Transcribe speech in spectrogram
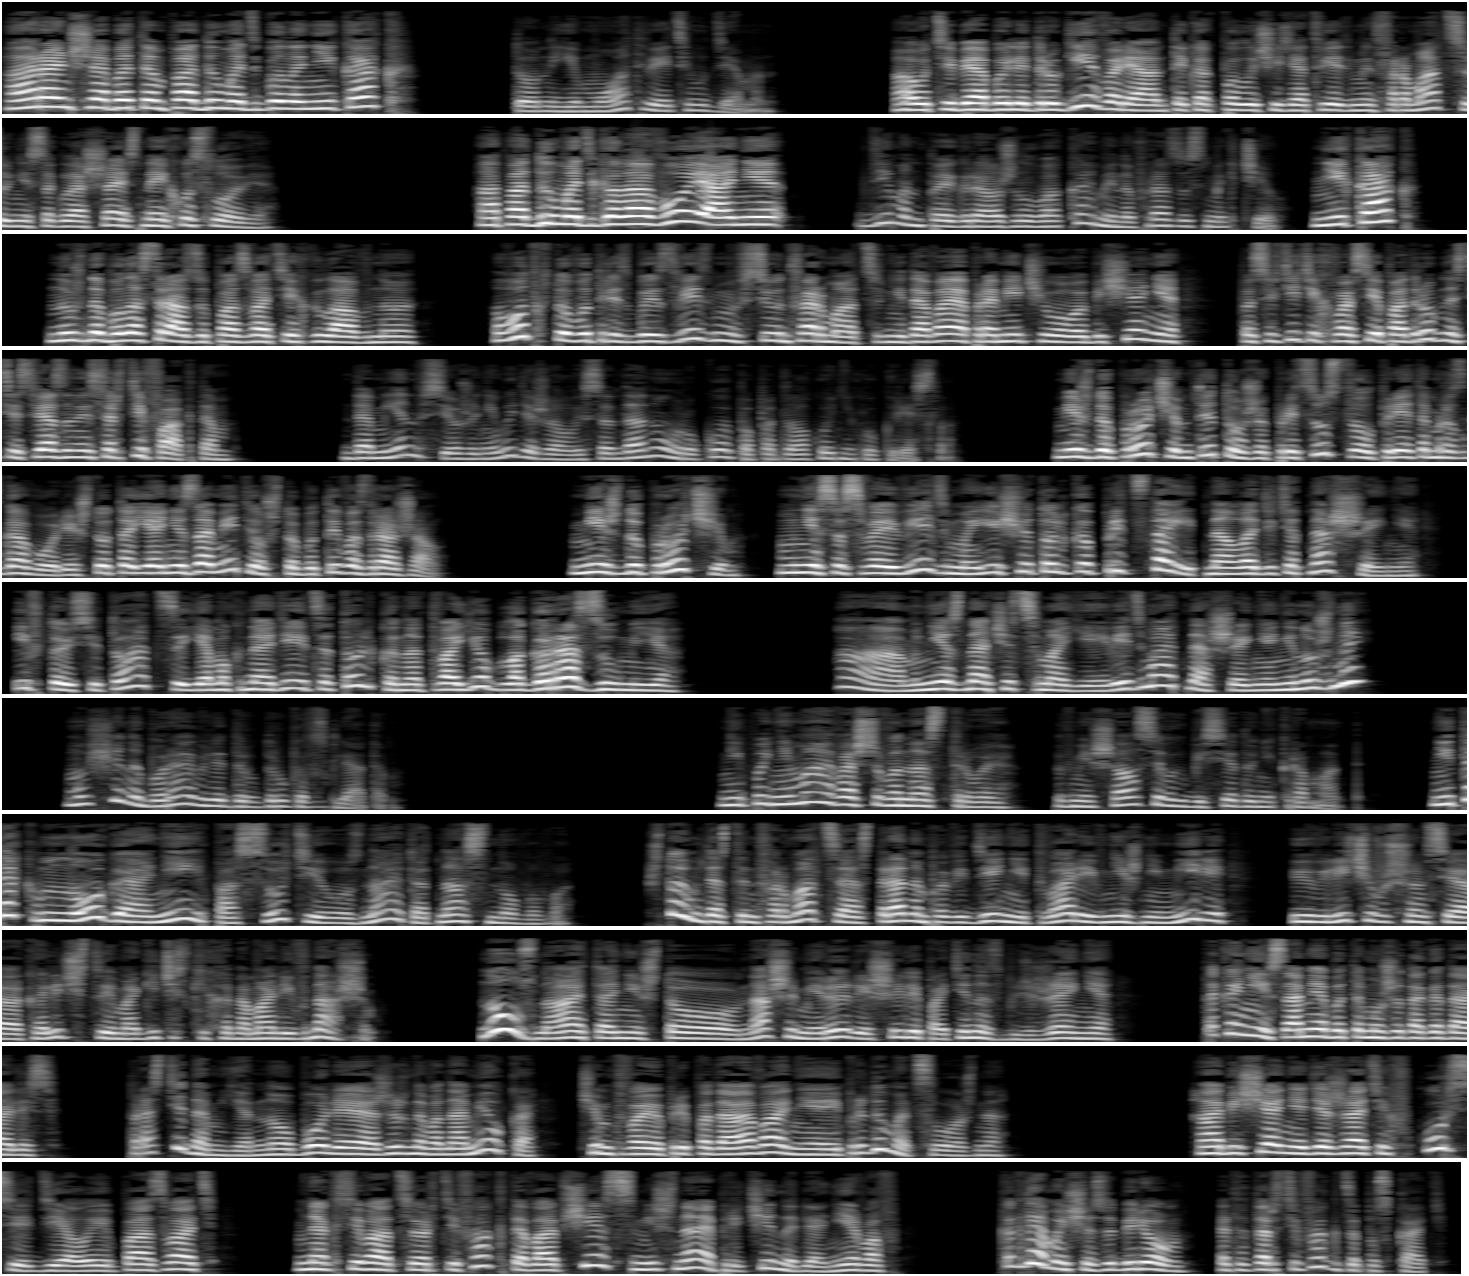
«А раньше об этом подумать было никак?» Тон ему ответил демон. «А у тебя были другие варианты, как получить от ведьм информацию, не соглашаясь на их условия?» «А подумать головой, а не...» Демон поиграл желваками, но фразу смягчил. «Никак? Нужно было сразу позвать их главную. Вот кто вытряс бы из ведьм всю информацию, не давая опрометчивого обещания посвятить их во все подробности, связанные с артефактом». Дамьен все же не выдержал и санданул рукой по подлокотнику кресла. Между прочим, ты тоже присутствовал при этом разговоре. Что-то я не заметил, чтобы ты возражал. Между прочим, мне со своей ведьмой еще только предстоит наладить отношения, и в той ситуации я мог надеяться только на твое благоразумие. А, мне, значит, с моей ведьмой отношения не нужны? Мужчины буравили друг друга взглядом. «Не понимая вашего настроя», — вмешался в их беседу некромант. «Не так много они, по сути, узнают от нас нового. Что им даст информация о странном поведении тварей в Нижнем мире и увеличившемся количестве магических аномалий в нашем? Ну, узнают они, что наши миры решили пойти на сближение. Так они и сами об этом уже догадались. Прости, Дамьен, но более жирного намека, чем твое преподавание, и придумать сложно. А обещание держать их в курсе дела и позвать на активацию артефакта вообще смешная причина для нервов. Когда мы еще заберем этот артефакт запускать?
